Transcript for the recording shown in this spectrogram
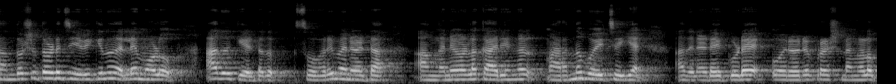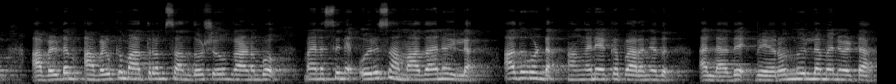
സന്തോഷത്തോടെ ജീവിക്കുന്നതല്ലേ മോളൂ. അത് കേട്ടത് സോറി മനുവേട്ടാ അങ്ങനെയുള്ള കാര്യങ്ങൾ മറന്നുപോയി ചെയ്യാൻ. അതിനിടയിൽ കൂടെ ഓരോരോ പ്രശ്നങ്ങളും അവളുടെ അവൾക്ക് മാത്രം സന്തോഷവും കാണുമ്പോൾ മനസ്സിന് ഒരു സമാധാനവും ഇല്ല. അതുകൊണ്ട് അങ്ങനെയൊക്കെ പറഞ്ഞത്. അല്ലാതെ വേറൊന്നുമില്ല മനുവേട്ടാ.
